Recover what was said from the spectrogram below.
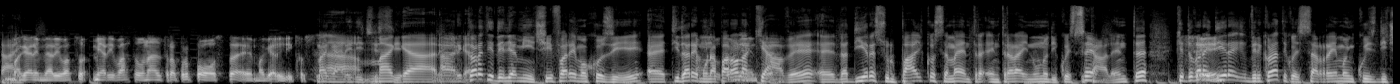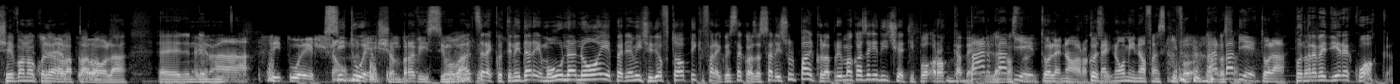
dai. Magari mi è, arrivato, mi è, arrivata un'altra proposta e magari dico sì. Magari ah, dici magari, sì. Ah, magari. ricordati degli amici, faremo così, eh, ti daremo una parola chiave eh, da dire sul palco se mai entra- entrerai in uno di questi sì. talent, che dovrai sì. dire, vi ricordate quel Sanremo in cui dicevano qual certo. era la certo. parola? Eh, era situation. Situation, bravissimo Valzer, ecco te ne daremo una noi e per gli amici di Off Topic farai questa cosa, sali sul palco, la prima cosa che dici è tipo Roccabella. Barbabietole, nostro... no, Roccabella, nomi no, fan schifo. Barbabietola. Potrebbe dire cuoca.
